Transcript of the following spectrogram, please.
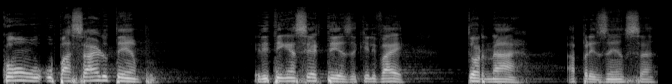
com o passar do tempo, ele tem a certeza que ele vai tornar a presença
